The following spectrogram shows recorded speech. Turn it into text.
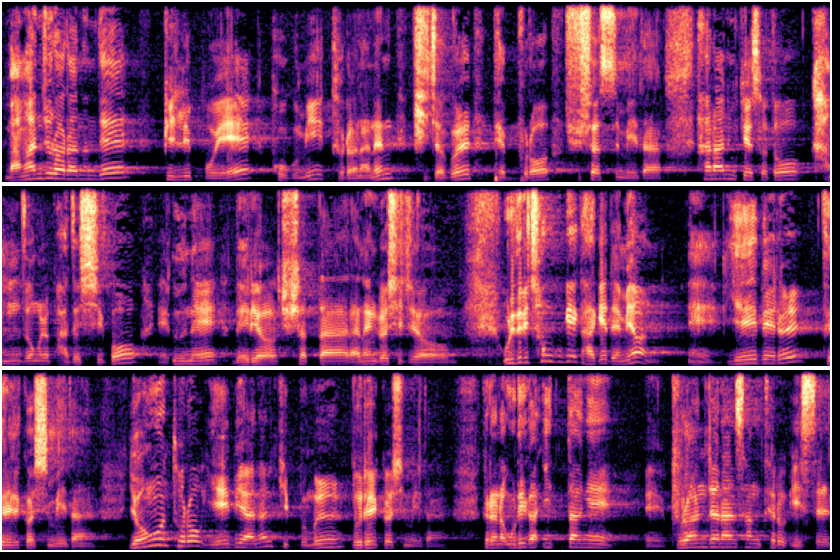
망한 줄 알았는데 빌립보에 복음이 드러나는 기적을 베풀어 주셨습니다. 하나님께서도 감동을 받으시고 은혜 내려 주셨다라는 것이죠. 우리들이 천국에 가게 되면 예, 예배를 드릴 것입니다. 영원토록 예배하는 기쁨을 누릴 것입니다. 그러나 우리가 이 땅에 예, 불완전한 상태로 있을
